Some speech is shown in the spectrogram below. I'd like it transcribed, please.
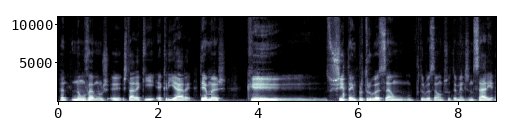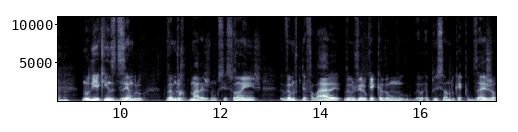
Portanto, não vamos uh, estar aqui a criar temas que suscitem perturbação, perturbação absolutamente desnecessária. Uhum. No dia 15 de dezembro vamos retomar as negociações, vamos poder falar, vamos ver o que é que cada um, a posição do que é que desejam,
